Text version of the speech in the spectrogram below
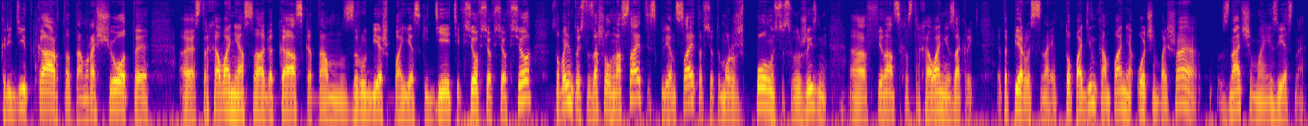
кредит, карта, там, расчеты, э, страхование ОСАГО, каска, там, за рубеж, поездки, дети, все-все-все-все. Топ-1, то есть ты зашел на сайт, из клиент сайта, все, ты можешь полностью свою жизнь э, в финансах и страховании закрыть. Это первый сценарий. Топ-1 компания очень большая, значимая, известная.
